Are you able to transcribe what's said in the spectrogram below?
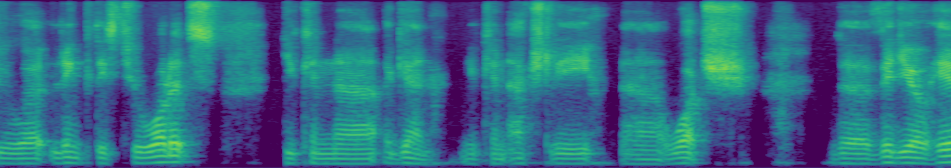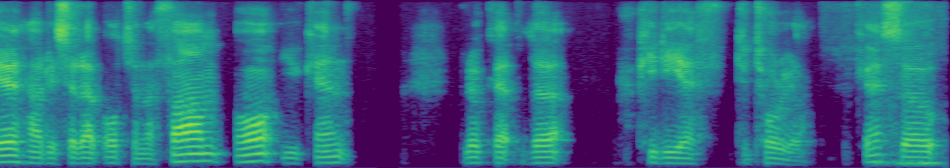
to uh, link these two wallets, you can, uh, again, you can actually uh, watch the video here, how to set up Ultima Farm, or you can look at the PDF tutorial. Okay, so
